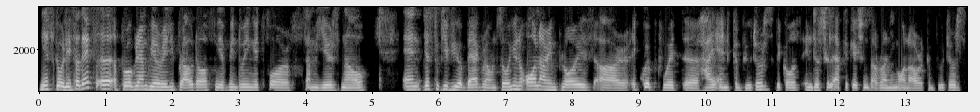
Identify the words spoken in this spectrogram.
Yes, Goldie. So that's a, a program we are really proud of. We have been doing it for some years now. And just to give you a background, so, you know, all our employees are equipped with uh, high end computers because industrial applications are running on our computers.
